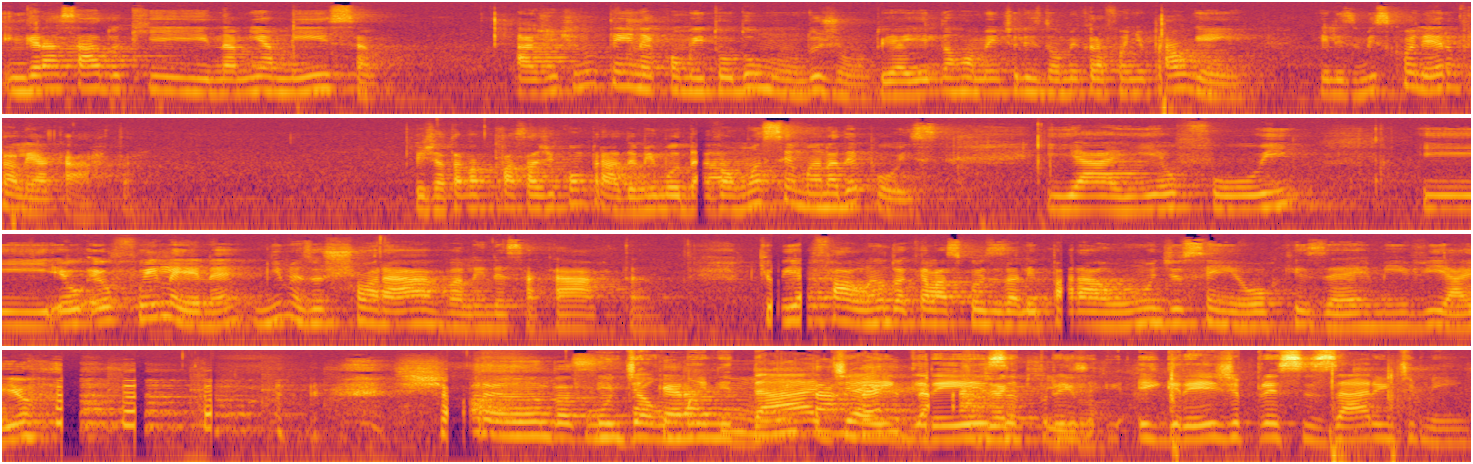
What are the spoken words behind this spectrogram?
Engraçado que na minha missa, a gente não tem, né, como ir todo mundo junto. E aí, normalmente, eles dão o microfone para alguém. Eles me escolheram para ler a carta. Eu já estava com passagem comprada, eu me mudava uma semana depois. E aí eu fui e eu, eu fui ler, né? Mas eu chorava lendo essa carta. Porque eu ia falando aquelas coisas ali para onde o Senhor quiser me enviar. E eu chorando assim. Onde a humanidade e a igreja, igreja precisarem de mim.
